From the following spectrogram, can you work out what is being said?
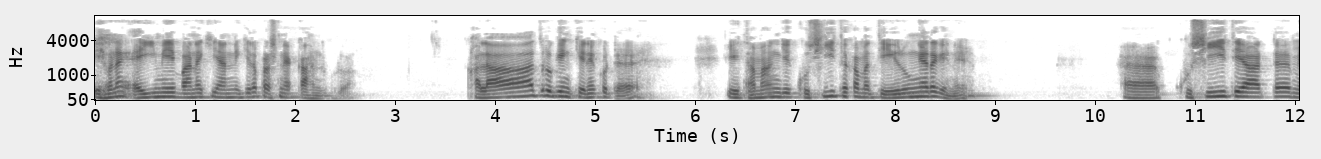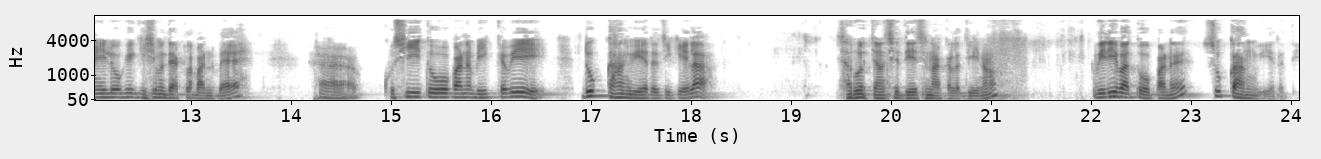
එහෙමනම් ඇයි මේ බණ කියන්නේ කියලා ප්‍රශ්නයක් අහන්න පුළුවන්. කලාතුරකින් කෙනෙකුට ඒ තමන්ගේ කුසීතකම තේරුම් අරගෙන කුසීතයට මේ ලෝකේ කිසිම දෙයක් ලබන්න බෑ. කුසීතෝපන භික්කවේ දුක්ඛං විහෙරති කියලා සරුවචන්සේ දේශනා කළා තියෙනවා. විරිවතෝපන සුඛං විහෙරති.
